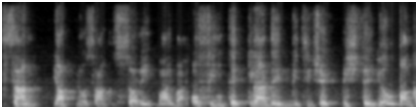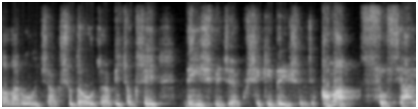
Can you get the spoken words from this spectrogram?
Sen yapmıyorsan sorry bye bye. O fintechler de bitecekmiş de. Yok bankalar olacak, şu da olacak. Birçok şey değişmeyecek, şekil değişecek. Ama sosyal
